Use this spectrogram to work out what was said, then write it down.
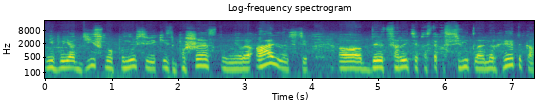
Ніби я дійсно опинився в якійсь божественній реальності, де царить якась така світла енергетика,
